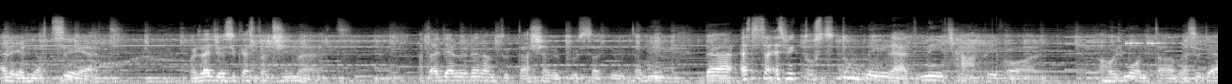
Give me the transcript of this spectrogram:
elérni a célt, hogy legyőzzük ezt a gymet. Hát egyelőre nem tudtál semmi pluszat nyújtani, de ezt, ezt még toszt túléled 4 HP-val. Ahogy mondtam, ez ugye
